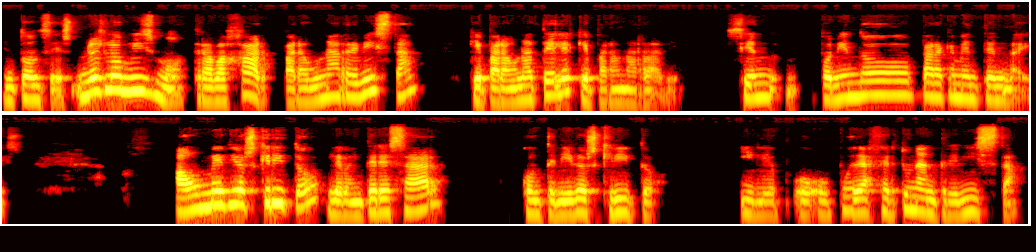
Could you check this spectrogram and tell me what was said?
Entonces, no es lo mismo trabajar para una revista que para una tele que para una radio. poniendo para que me entendáis, a un medio escrito le va a interesar contenido escrito y o puede hacerte una entrevista.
